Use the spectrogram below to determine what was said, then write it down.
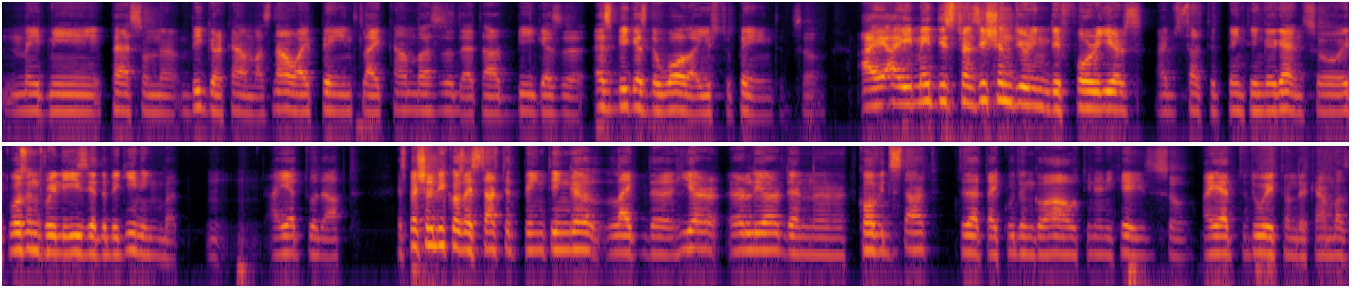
made me pass on a bigger canvas. Now i paint like canvases that are big as as big as the wall i used to paint. So i i made this transition during the four years i started painting again. So it wasn't really easy at the beginning but mm, i had to adapt. Especially because i started painting uh, like the year earlier than uh, covid start that I couldn't go out in any case, so I had to do it on the canvas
